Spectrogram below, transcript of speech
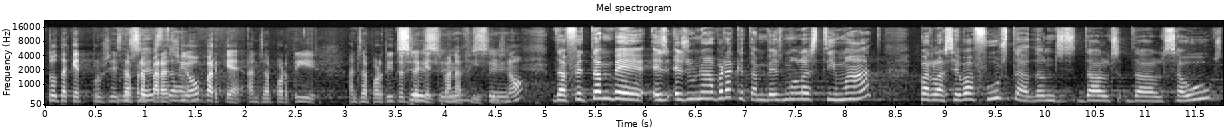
tot aquest procés, de Procés preparació de- perquè ens aporti, ens aporti tots aquests beneficis, no? De fet, també és, és un arbre que també és molt estimat per la seva fusta, doncs dels, dels saücs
